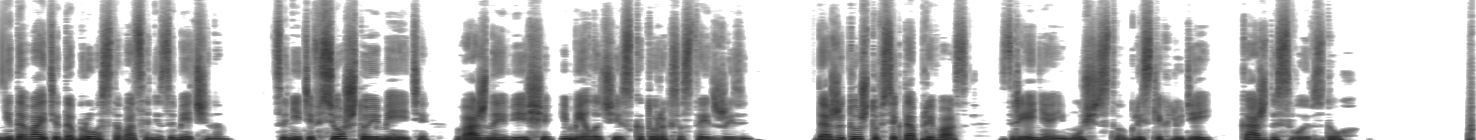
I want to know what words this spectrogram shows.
Не давайте добру оставаться незамеченным. Цените все, что имеете, важные вещи и мелочи, из которых состоит жизнь. Даже то, что всегда при вас – зрение, имущество, близких людей, каждый свой вздох. А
